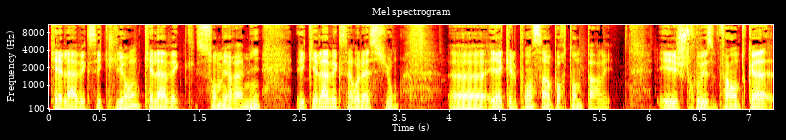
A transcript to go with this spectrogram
qu'elle a avec ses clients, qu'elle a avec son meilleur ami et qu'elle a avec sa relation euh, et à quel point c'est important de parler. Et je trouvais, enfin en tout cas,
